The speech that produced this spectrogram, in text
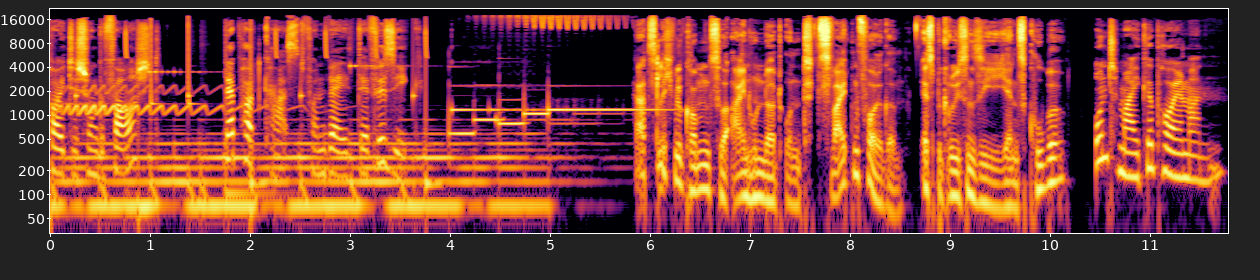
Heute schon geforscht? Der Podcast von Welt der Physik. Herzlich willkommen zur 102. Folge. Es begrüßen Sie Jens Kube und Maike Pollmann.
